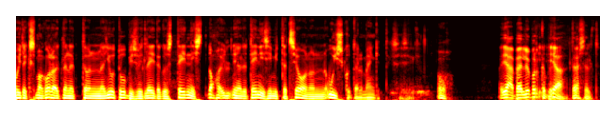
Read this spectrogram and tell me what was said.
muideks ma korra ütlen, et on Youtube'is võid leida, kuidas tennist, noh, nii-öelda tennise imitatsioon on uiskudel mängitakse isegi. oh, jää peal ju põrkab. jaa, täpselt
